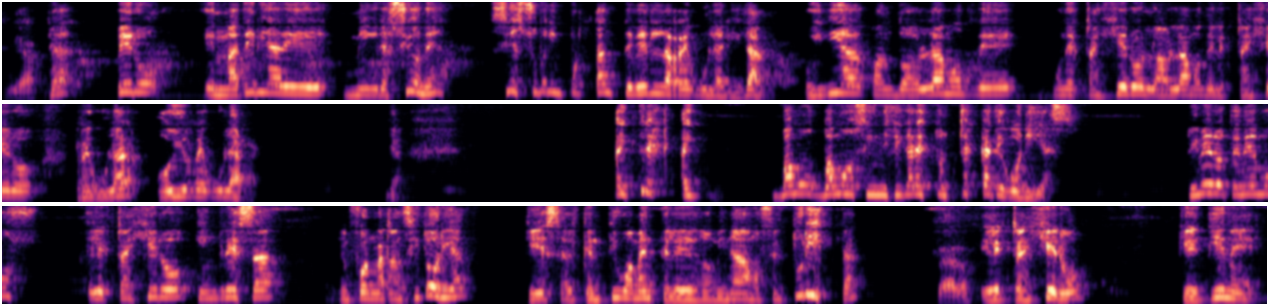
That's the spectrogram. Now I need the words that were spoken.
¿ya? Pero en materia de migraciones, sí es súper importante ver la regularidad. Hoy día cuando hablamos de un extranjero, lo hablamos del extranjero regular o irregular. Ya. Hay tres, hay, vamos, vamos a significar esto en tres categorías. Primero tenemos el extranjero que ingresa en forma transitoria, que es el que antiguamente le denominábamos el turista. Claro. El extranjero que tiene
